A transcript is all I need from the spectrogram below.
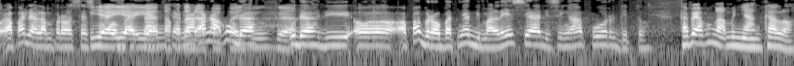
apa dalam proses Iya, iya, pengobatan. iya, takut karena ada kan aku udah juga. udah di eh, apa berobatnya di Malaysia, di Singapura gitu. Tapi aku nggak menyangka loh,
